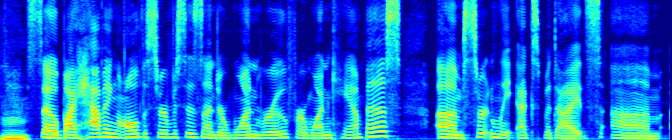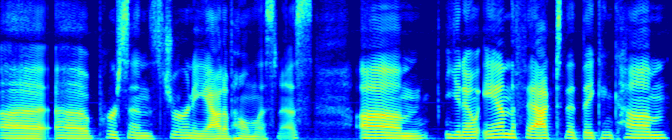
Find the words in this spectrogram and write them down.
Mm. So by having all the services under one roof or one campus, um, certainly expedites um, a, a, person's journey out of homelessness. Um, you know, and the fact that they can come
